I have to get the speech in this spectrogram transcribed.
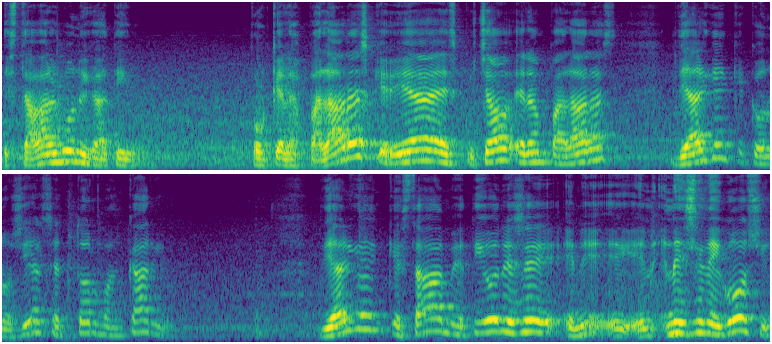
estaba algo negativo porque las palabras que había escuchado eran palabras de alguien que conocía el sector bancario, de alguien que estaba metido en ese, en, ese negocio.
